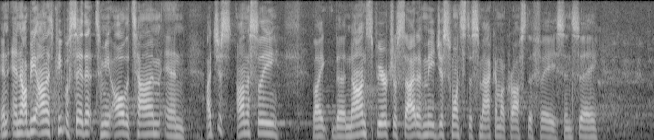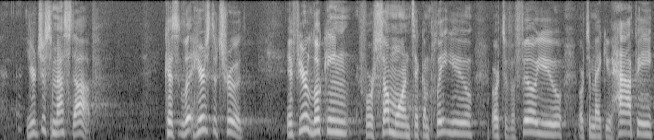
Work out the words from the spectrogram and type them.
And, and I'll be honest, people say that to me all the time, and I just honestly, like the non spiritual side of me just wants to smack them across the face and say, You're just messed up. Because here's the truth if you're looking for someone to complete you or to fulfill you or to make you happy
